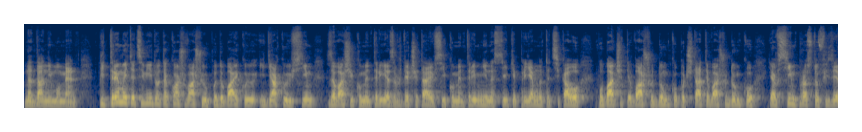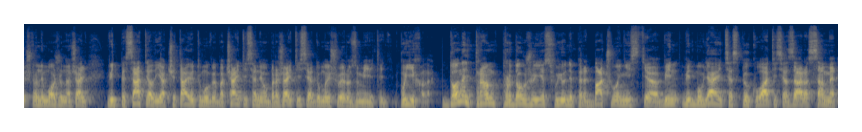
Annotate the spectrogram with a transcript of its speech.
на даний момент. Підтримайте це відео також вашою вподобайкою і дякую всім за ваші коментарі. Я завжди читаю всі коментарі. Мені настільки приємно та цікаво побачити вашу думку, почитати вашу думку. Я всім просто фізично не можу, на жаль, відписати, але я читаю, тому вибачайтеся, не ображайтеся. Я думаю, що ви розумієте. Поїхали. Дональд Трамп продовжує свою непередбачуваність. Він відмовляється спілкуватися зараз саме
